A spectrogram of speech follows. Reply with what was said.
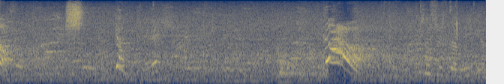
Hustle! Shh. Go! Go! Sister's gonna meet you.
